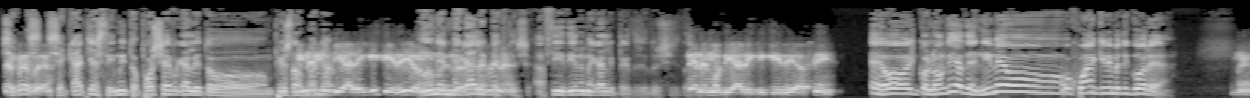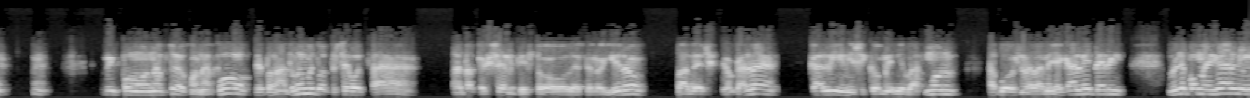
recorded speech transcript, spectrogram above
Ε, σε, βέβαια. σε κάποια στιγμή το πώς έβγαλε το. Ποιος ήταν ο Είναι Μπαγκά- μοντιαλική και οι δύο. Είναι νομίζω, μεγάλοι δεν είναι; παίκτες. Αυτοί οι δύο είναι μεγάλοι παίκτες. Δεν το συζητάω. Δεν είναι μοντιαλική και οι δύο αυτοί; Ε, ο, η Κολομβία δεν είναι, ο, ο Χουάν και είναι με την Κορέα. Ναι, ναι. Λοιπόν, αυτό έχω να πω. Για τον Ατρόμητο πιστεύω ότι θα, θα τα απεξέλθει στο δεύτερο γύρο. Θα δέσει πιο καλά. Καλή είναι η συγκομιδή βαθμών. Θα μπορούσε να ήταν και καλύτερη. Βλέπω μεγάλη,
